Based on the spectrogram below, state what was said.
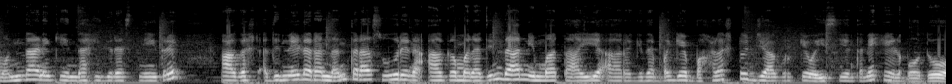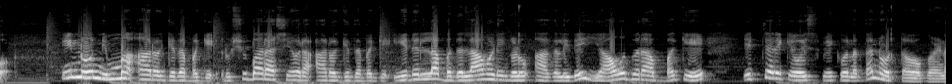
ಹೊಂದಾಣಿಕೆಯಿಂದ ಇದ್ದೀರ ಸ್ನೇಹಿತರೆ ಆಗಸ್ಟ್ ಹದಿನೇಳರ ನಂತರ ಸೂರ್ಯನ ಆಗಮನದಿಂದ ನಿಮ್ಮ ತಾಯಿಯ ಆರೋಗ್ಯದ ಬಗ್ಗೆ ಬಹಳಷ್ಟು ಜಾಗೃತಿ ವಹಿಸಿ ಅಂತಲೇ ಹೇಳ್ಬೋದು. ಇನ್ನು ನಿಮ್ಮ ಆರೋಗ್ಯದ ಬಗ್ಗೆ ಋಷಭ ರಾಶಿಯವರ ಆರೋಗ್ಯದ ಬಗ್ಗೆ ಏನೆಲ್ಲ ಬದಲಾವಣೆಗಳು ಆಗಲಿದೆ, ಯಾವುದರ ಬಗ್ಗೆ ಎಚ್ಚರಿಕೆ ವಹಿಸಬೇಕು ಅಂತ ನೋಡ್ತಾ ಹೋಗೋಣ.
